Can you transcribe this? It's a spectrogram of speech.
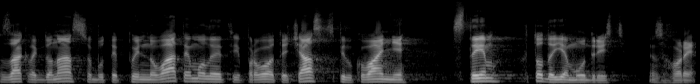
заклик до нас, щоб бути пильнувати в молитві, проводити час в спілкуванні з тим, хто дає мудрість згори.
